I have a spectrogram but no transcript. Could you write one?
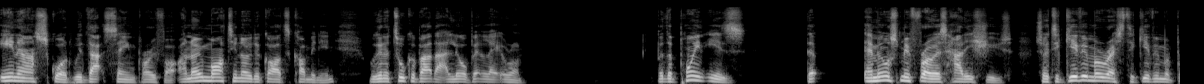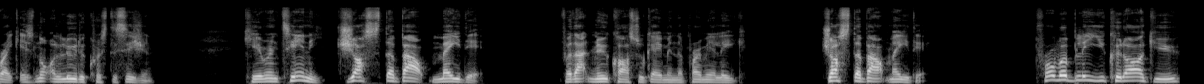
in our squad with that same profile. I know Martin Odegaard's coming in. We're going to talk about that a little bit later on. But the point is that Emil Smith Rowe has had issues. So to give him a rest, to give him a break, is not a ludicrous decision. Kieran Tierney just about made it for that Newcastle game in the Premier League. Just about made it. Probably, you could argue,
